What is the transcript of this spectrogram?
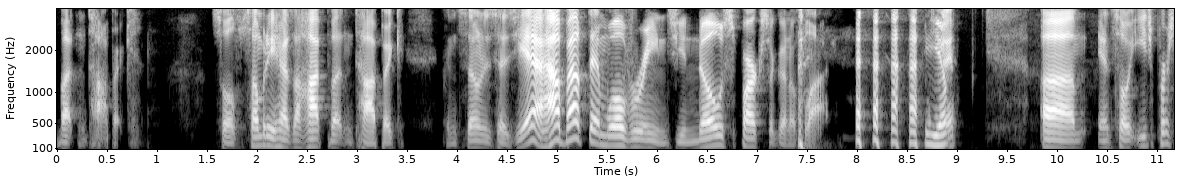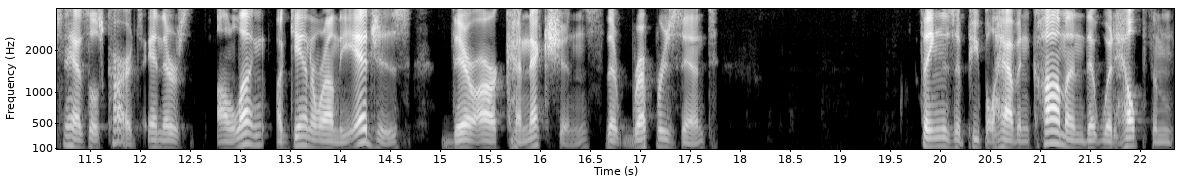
button topic. So if somebody has a hot button topic and somebody says, Yeah, how about them Wolverines? You know sparks are going to fly. yep. Um, and so each person has those cards, and there's along again around the edges there are connections that represent things that people have in common that would help them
